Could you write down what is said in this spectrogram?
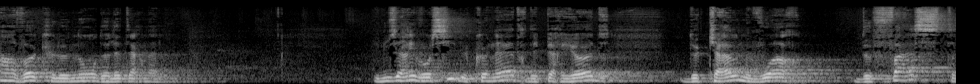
invoque le nom de l'Éternel. Il nous arrive aussi de connaître des périodes de calme, voire de faste,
